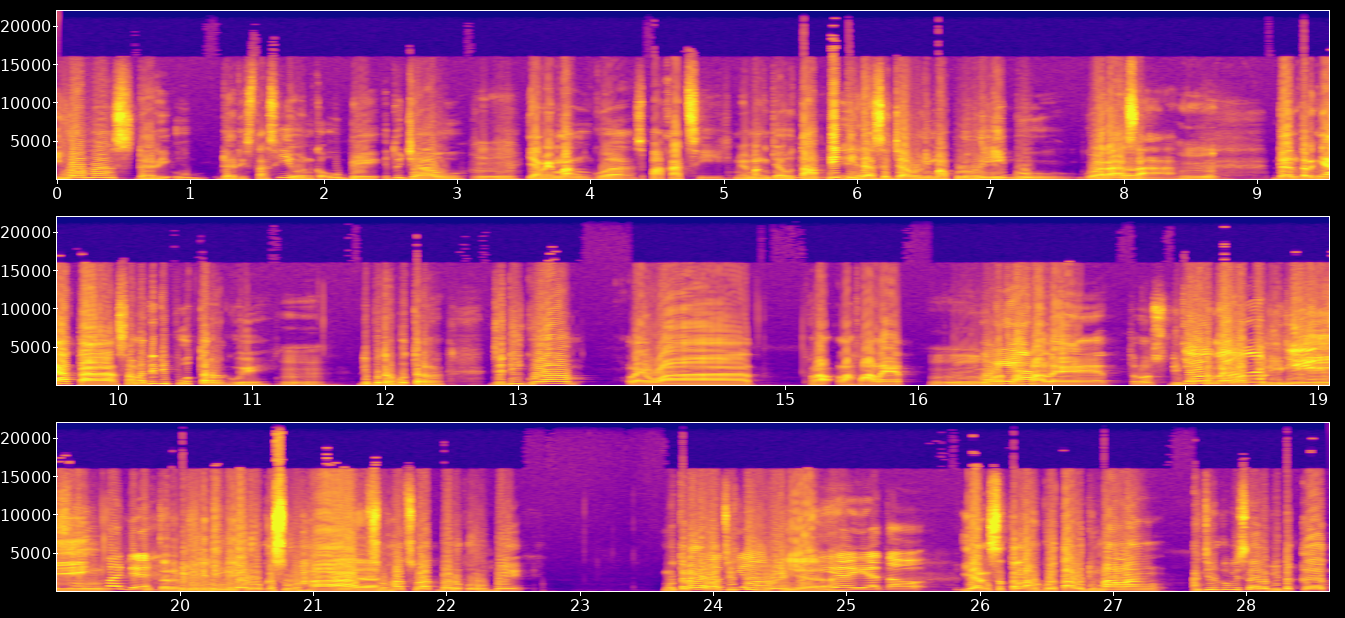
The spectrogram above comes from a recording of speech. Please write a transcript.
Iya mas dari U dari stasiun ke UB itu jauh. Mm-mm. Ya memang gue sepakat sih, memang jauh. Tapi tidak sejauh lima puluh ribu gue rasa. Hmm. Dan ternyata sama dia diputer gue, Mm-mm. diputer-puter. Jadi gue lewat Lavalet, Mm-mm. lewat Oh, iya. Lavalet, terus diputer Jauh lewat Belimbing, Belimbing baru ke Suhat, Iya. Suhat Suhat baru ke UB. Muternya lewat situ gue. Iya. Iya iya tahu. Yang setelah gue tahu di Malang, anjir gue bisa lebih deket.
